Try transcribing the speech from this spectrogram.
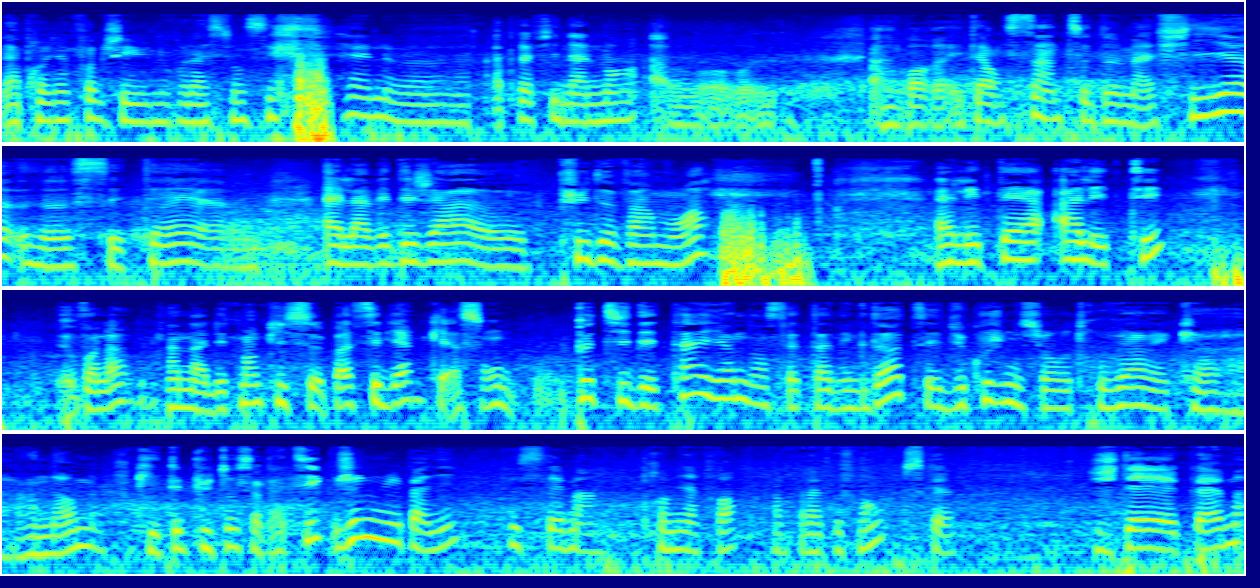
la première fois que j'ai eu une relation sexuelle, euh, après finalement avoir, euh, avoir été enceinte de ma fille, c'était, elle avait déjà plus de 20 mois. Elle était allaitée voilà, un allaitement qui se passait bien, qui a son petit détail hein, dans cette anecdote. Et du coup, je me suis retrouvée avec un homme qui était plutôt sympathique. Je ne lui ai pas dit que c'était ma première fois après l'accouchement, puisque j'étais quand même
